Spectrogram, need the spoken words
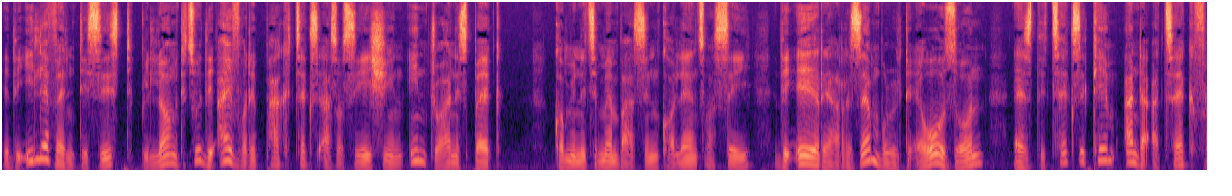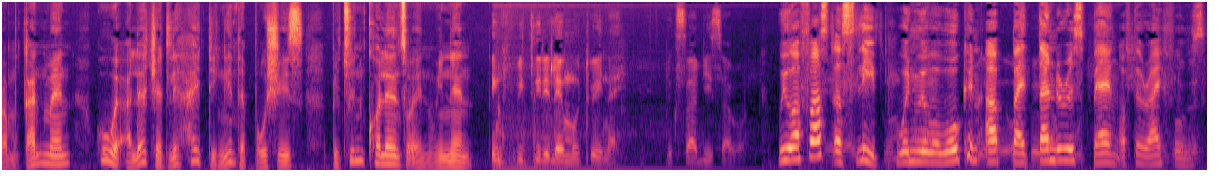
The 11 deceased belonged to the Ivory Park Taxi Association in Johannesburg. Community members in Colenso say the area resembled a war zone as the taxi came under attack from gunmen who were allegedly hiding in the bushes between Colenso and Weenen. We were fast asleep when we were woken up by thunderous bang of the rifles.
